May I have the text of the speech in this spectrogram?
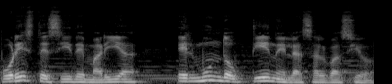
Por este sí de María, el mundo obtiene la salvación.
